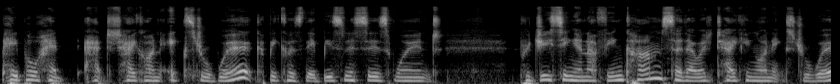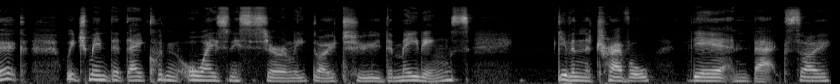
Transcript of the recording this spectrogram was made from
people had had to take on extra work because their businesses weren't producing enough income, so they were taking on extra work, which meant that they couldn't always necessarily go to the meetings given the travel there and back. So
